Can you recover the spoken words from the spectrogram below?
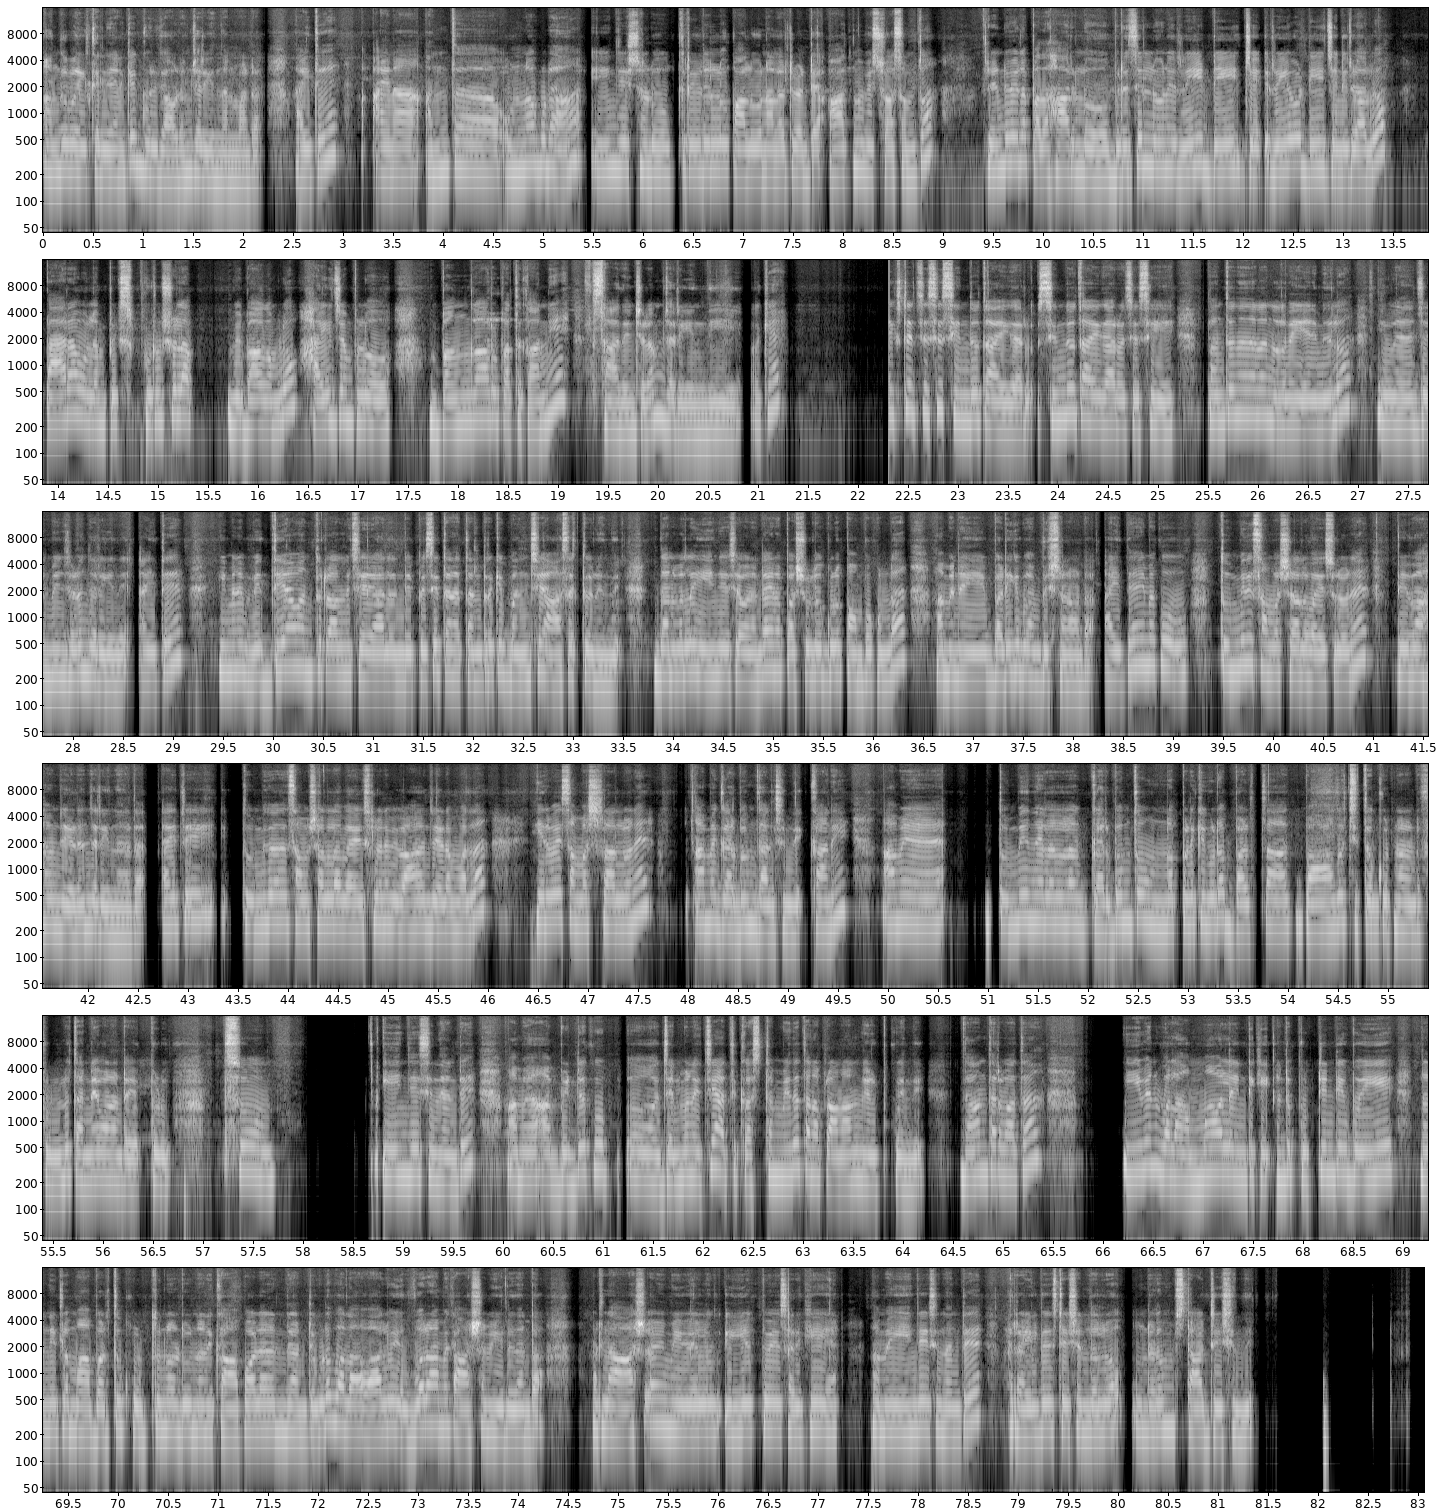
అంగవైకల్యానికి గురి కావడం జరిగిందనమాట. అయితే ఆయన అంత ఉన్నా కూడా ఏం చేసినాడు? క్రీడల్లో పాల్గొనాలటువంటి ఆత్మవిశ్వాసంతో రెండు వేల పదహారులో బ్రెజిల్లోని రీ డే రియో డి జెనిరాలో పారా ఒలింపిక్స్ పురుషుల విభాగంలో హై జంప్లో బంగారు పథకాన్ని సాధించడం జరిగింది. ఓకే? నెక్స్ట్ వచ్చేసి సింధు తాయి గారు. సింధు తాయి గారు వచ్చేసి పంతొమ్మిది వందల నలభై ఎనిమిదిలో ఈమె జన్మించడం జరిగింది. అయితే ఈమెను విద్యావంతురాలని చేయాలని చెప్పేసి తన తండ్రికి మంచి ఆసక్తి ఉన్నింది దానివల్ల ఏం చేసేవాడంటే ఆయన పశువులకు కూడా పంపకుండా ఆమెని బడికి పంపించినమాట అయితే ఈమెకు తొమ్మిది సంవత్సరాల వయసులోనే వివాహం చేయడం జరిగిందనమాట. అయితే తొమ్మిది సంవత్సరాల వయసులోనే వివాహం చేయడం వల్ల ఇరవై సంవత్సరాల్లోనే ఆమె గర్భం దాల్చింది. కానీ ఆమె తొమ్మిది నెలల గర్భంతో ఉన్నప్పటికీ కూడా భర్త బాగా చిత్తగొట్టినాడంట ఫుల్ తన్నేవాడంట ఎప్పుడు. సో ఏం చేసింది అంటే ఆమె ఆ బిడ్డకు జన్మనిచ్చి అతి కష్టం మీద తన ప్రాణాలను నిలుపుకుంది. దాని తర్వాత ఈవెన్ వాళ్ళ అమ్మ వాళ్ళ ఇంటికి అంటే పుట్టింటికి పోయి నన్ను ఇట్లా మా భర్త కొడుతున్నాడు నన్ను కాపాడండి అంటే కూడా వాళ్ళ వాళ్ళు ఎవ్వరు ఆమెకు ఆశ్రమ ఇవ్వలేదంట అట్లా ఆశ ఆశ్రమం ఇవ్వకపోయేసరికి ఆమె ఏం చేసిందంటే రైల్వే స్టేషన్లలో ఉండడం స్టార్ట్ చేసింది.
